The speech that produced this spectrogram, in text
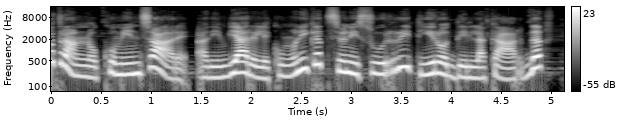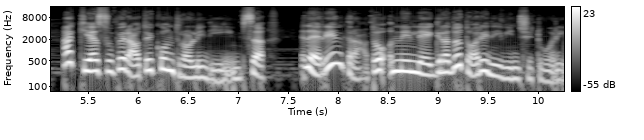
potranno cominciare ad inviare le comunicazioni sul ritiro della card a chi ha superato i controlli di IMSS ed è rientrato nelle graduatorie dei vincitori.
